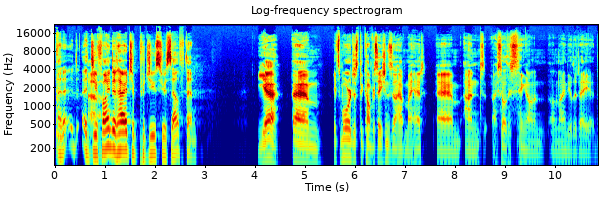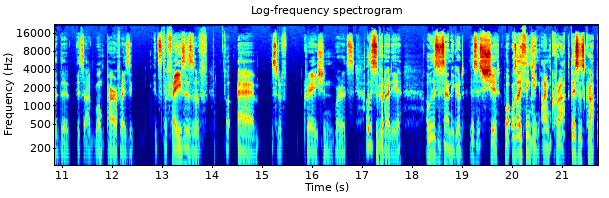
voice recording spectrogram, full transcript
And uh, uh, do you Uh, find it hard to produce yourself then? yeah, um, it's more just the conversations I have in my head. Um, and I saw this thing on online the other day. The, the it's, I won't paraphrase it. It's the phases of um, sort of creation where it's oh this is a good idea. Oh, this is sounding good. This is shit. What was I thinking? I'm crap. This is crap.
